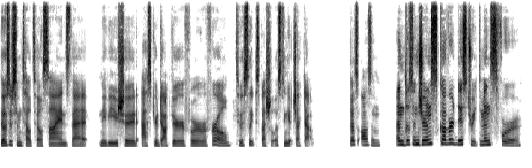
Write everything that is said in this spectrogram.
those are some telltale signs that maybe you should ask your doctor for a referral to a sleep specialist and get checked out. That's awesome. And does insurance cover these treatments for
